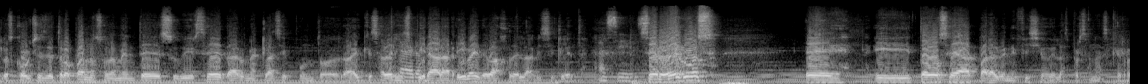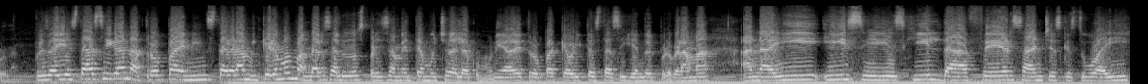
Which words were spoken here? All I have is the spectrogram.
los coaches de tropa no solamente es subirse, dar una clase y punto, hay que saber inspirar arriba y debajo de la bicicleta. Así es. Cero egos. Eh, todo sea para el beneficio de las personas que ruedan. Pues ahí está, sigan a Tropa en Instagram y queremos mandar saludos precisamente a mucha de la comunidad de Tropa que ahorita está siguiendo el programa. Anaí, Isis, Hilda, Fer Sánchez que estuvo ahí,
